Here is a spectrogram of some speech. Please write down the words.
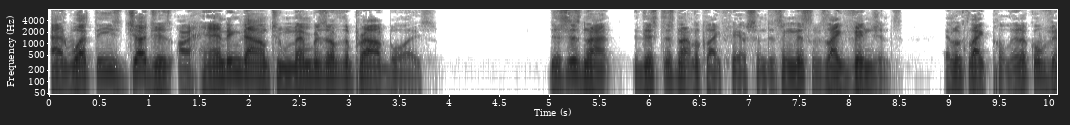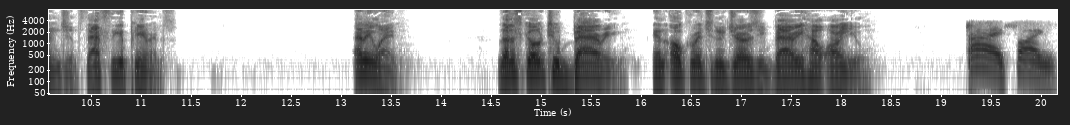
at what these judges are handing down to members of the Proud Boys, this is not, this does not look like fair sentencing. This looks like vengeance. It looks like political vengeance. That's the appearance. Anyway, let us go to Barry in Oak Ridge, New Jersey. Barry, how are you? Hi, fine,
